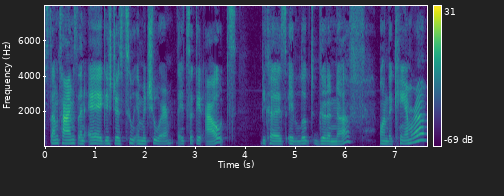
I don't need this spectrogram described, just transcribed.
sometimes an egg is just too immature. They took it out because it looked good enough on the camera.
